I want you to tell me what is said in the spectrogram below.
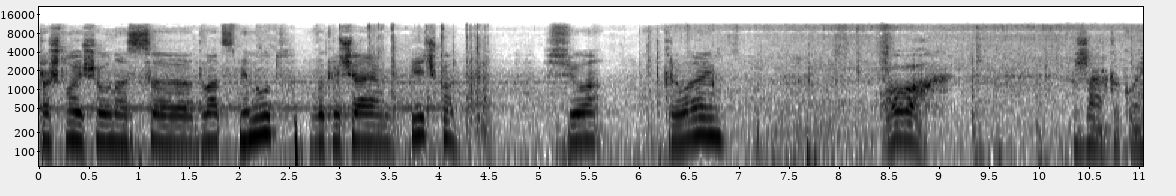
Прошло еще у нас 20 э, минут. Выключаем печку. Все, открываем. Ох, жар какой.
